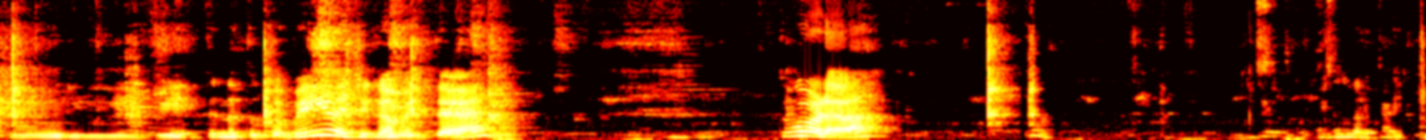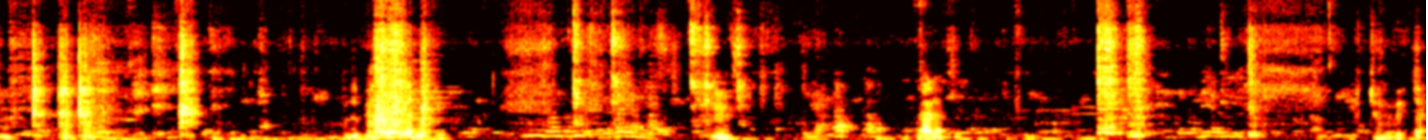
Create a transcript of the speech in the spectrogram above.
ಕೋರಿ ಬೇಯ್ತಿನ ತುಕ ಬೇಯ್ಯ ಚಿಕ್ಕಮ್ಮಿತ್ತೆ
